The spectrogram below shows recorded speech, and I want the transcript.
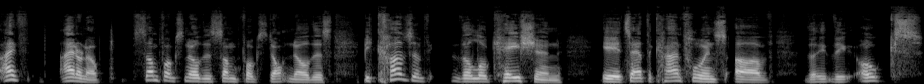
i i don't know. Some folks know this some folks don't know this. Because of the location it's at the confluence of the the oaks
